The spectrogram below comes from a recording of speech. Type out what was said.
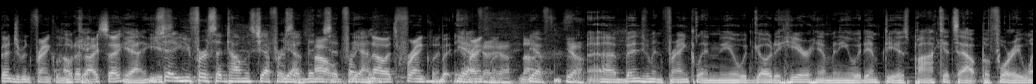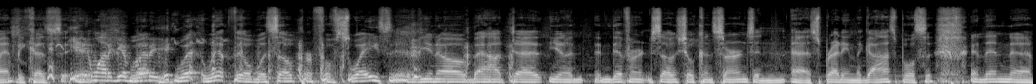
Benjamin Franklin. What did I say? Yeah, you, you said you first said Thomas Jefferson, yeah. then you oh, said Franklin. Yeah. No, it's Franklin. But yeah, Franklin. yeah, no. yeah. yeah. Uh, Benjamin Franklin, you would go to hear him, and he would empty his pockets out before he went because he it, didn't want to give money. Whit, Whitefield was so persuasive, you know, about uh, you know different social concerns and uh, spreading the gospel. So, and then uh,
